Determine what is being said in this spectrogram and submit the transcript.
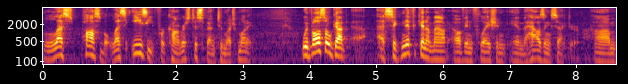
less possible, less easy for Congress to spend too much money. We've also got a significant amount of inflation in the housing sector. Um,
